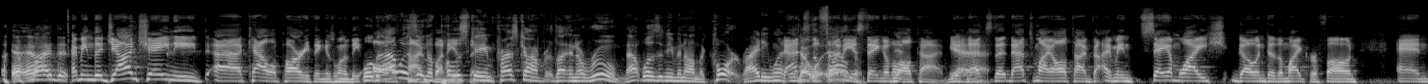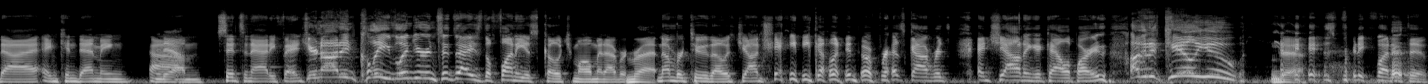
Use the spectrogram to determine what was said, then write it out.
I don't mind it. I mean, the John Chaney uh, Calipari thing is one of the well. That was in a post game press conference in a room. That wasn't even on the court, right? He went. That's the funniest thing of yeah. all time. Yeah, yeah, that's the, that's my all time. I mean, Sam Wyche going to the microphone and uh, and condemning um, Yeah. Cincinnati fans. You're not in Cleveland. You're in Cincinnati. Is the funniest coach moment ever. Right. Number two though is John Chaney going into a press conference and shouting at Calipari, "I'm going to kill you." Yeah. it's pretty funny too.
